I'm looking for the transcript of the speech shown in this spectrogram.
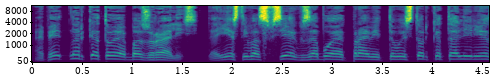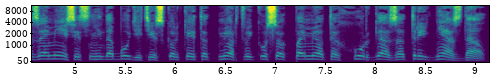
Опять наркотой обожрались? Да если вас всех в забой отправить, то вы столько талирия за месяц не добудете, сколько этот мертвый кусок помета хурга за три дня сдал.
